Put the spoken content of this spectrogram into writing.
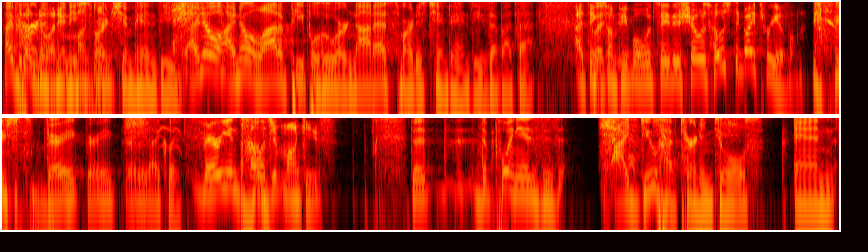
I've don't heard of any many smart chimpanzees. I know. I know a lot of people who are not as smart as chimpanzees. How about that? I think But- some people would say this show is hosted by three of them. just very, very, very likely. Very Um, intelligent monkeys. the The point is, is I do have turning tools. And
